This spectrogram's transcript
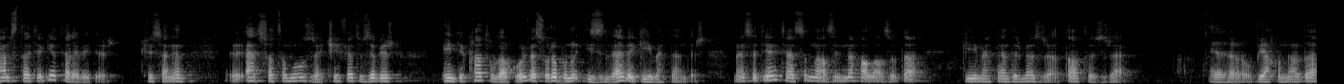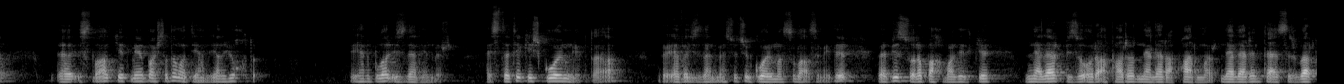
həm strategiya tələb edir ki, sənin e, əl çatımlılığı üzrə, keyfiyyət üzrə bir indikatorlar qoy və sonra bunu izlə və qiymətləndir. Mən sizə deyim, Təhsil Nazirliyində hal-hazırda qiymətləndirmə üzrə, data üzrə e, bu yaxınlarda islahat getməyə başladı amma deyən, yəni yoxdur. Yəni bunlar izlənilmir. Strategiya heç qoyulmayıb da əvvəl izlənməsi üçün qoyulması lazım idi və biz sonra baxmalıyıq ki, nələr bizi ora aparır, nələr aparmır, nələrin təsiri var,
